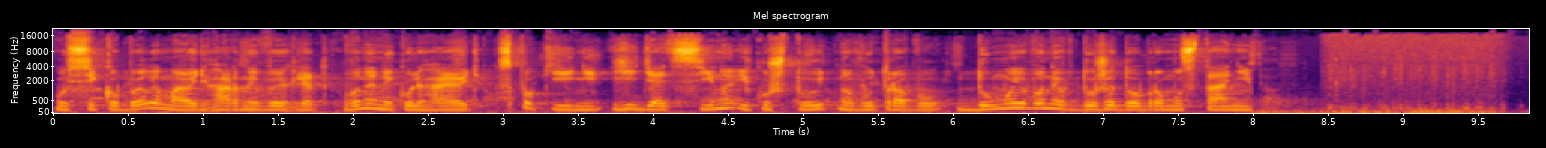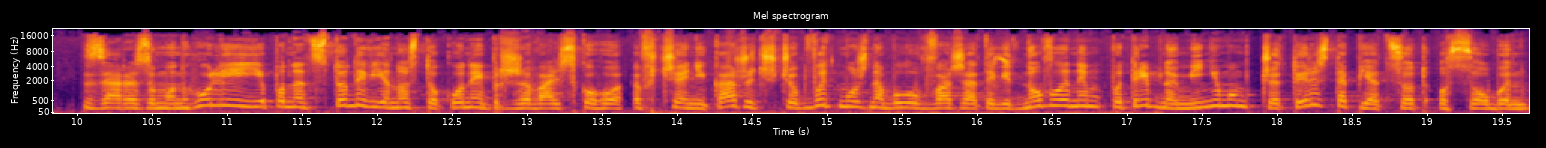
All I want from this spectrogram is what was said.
Усі кобили мають гарний вигляд. Вони не кульгають, спокійні, їдять сіно і куштують нову траву. Думаю, вони в дуже доброму стані. Зараз у Монголії є понад 190 коней Бржевальського. Вчені кажуть, щоб вид можна було вважати відновленим, потрібно мінімум 400-500 особин.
